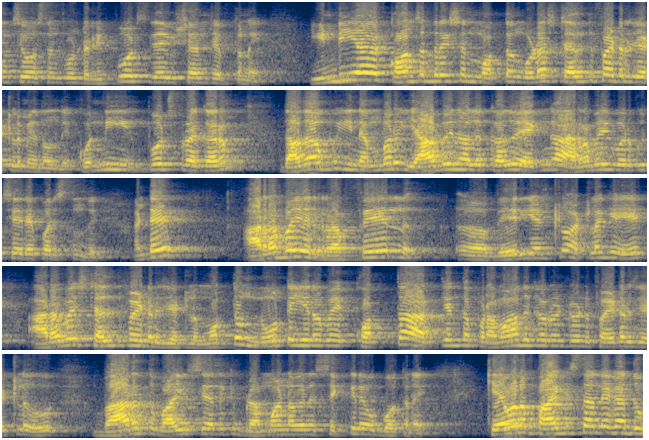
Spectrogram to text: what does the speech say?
నుంచి వస్తున్నటువంటి రిపోర్ట్స్ ఇదే విషయాన్ని చెప్తున్నాయి. ఇండియా కాన్సన్ట్రేషన్ మొత్తం కూడా స్టెల్త్ ఫైటర్ జెట్ల మీద ఉంది. కొన్ని రిపోర్ట్స్ ప్రకారం దాదాపు ఈ నెంబర్ యాభై నాలుగు కాదు ఏకంగా అరవై వరకు చేరే పరిస్థితి అంటే అరవై రఫేల్ వేరియంట్లు అట్లాగే అరవై స్టెల్త్ ఫైటర్ జెట్లు మొత్తం నూట ఇరవై కొత్త అత్యంత ప్రమాదకరమైనటువంటి ఫైటర్ జెట్లు భారత్ వాయుసేనకి బ్రహ్మాండమైన శక్తిని ఇవ్వబోతున్నాయి. కేవలం పాకిస్తానే కాదు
